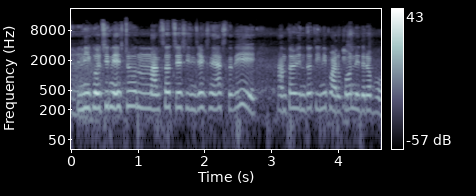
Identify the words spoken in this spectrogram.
నీకు వచ్చి నెక్స్ట్ నర్స్ వచ్చేసి ఇంజెక్షన్ వేస్తుంది. అంత ఇంత తిని పడుకోని నిద్రపో.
